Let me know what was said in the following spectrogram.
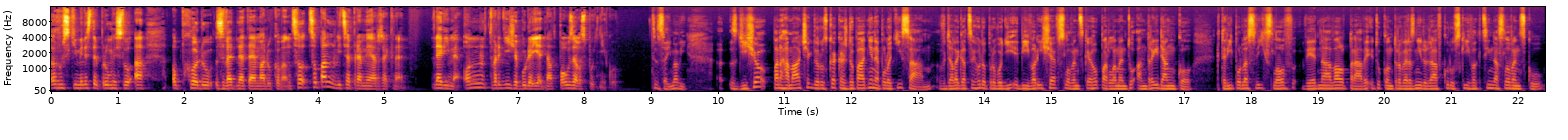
ruský ministr průmyslu a obchodu zvedne téma Dukovan? Co, co pan vicepremiér řekne? Nevíme. On tvrdí, že bude jednat pouze o Sputniku. Zajímavý. Zdíšo, pan Hamáček do Ruska každopádně nepoletí sám. V delegaci ho doprovodí i bývalý šéf slovenského parlamentu Andrej Danko, který podle svých slov vyjednával právě i tu kontroverzní dodávku ruských vakcín na Slovensku,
